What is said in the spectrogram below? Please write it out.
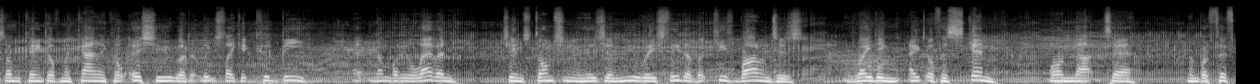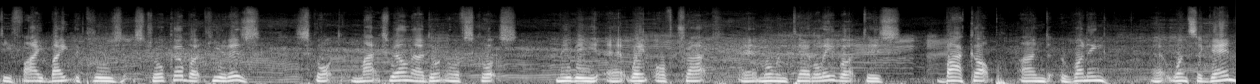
some kind of mechanical issue, but it looks like it could be at number 11, James Thompson, who's your new race leader, but Keith Barnes is riding out of his skin on that uh, number 55 bike, the Clews Stroker, but here is Scott Maxwell. Now I don't know if Scott's maybe uh, went off track uh, momentarily, but is back up and running uh, once again.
